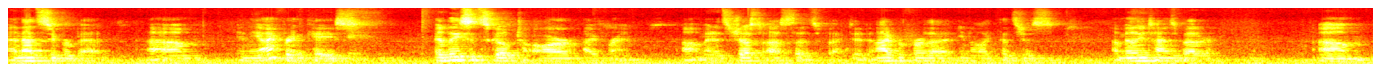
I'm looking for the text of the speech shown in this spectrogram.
and that's super bad. Um, in the iframe case, at least it's scoped to our iframe, um, and it's just us that's affected. And I prefer that, you know, like that's just a million times better. Um,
